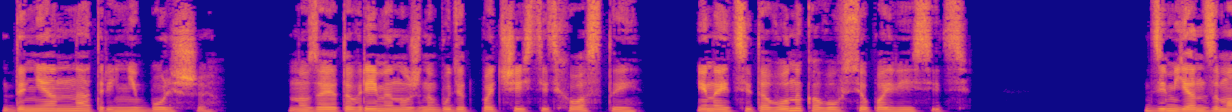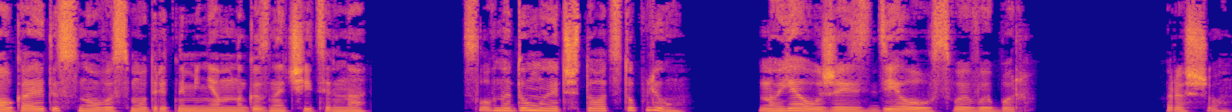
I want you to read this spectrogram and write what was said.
Дня на три, не больше. Но за это время нужно будет почистить хвосты и найти того, на кого все повесить. Демьян замолкает и снова смотрит на меня многозначительно, словно думает, что отступлю. Но я уже сделал свой выбор. Хорошо.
